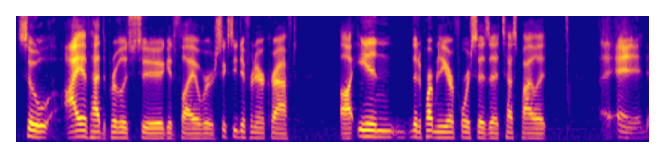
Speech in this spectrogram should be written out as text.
So I have had the privilege to get to fly over 60 different aircraft uh, in the Department of the Air Force as a test pilot. And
